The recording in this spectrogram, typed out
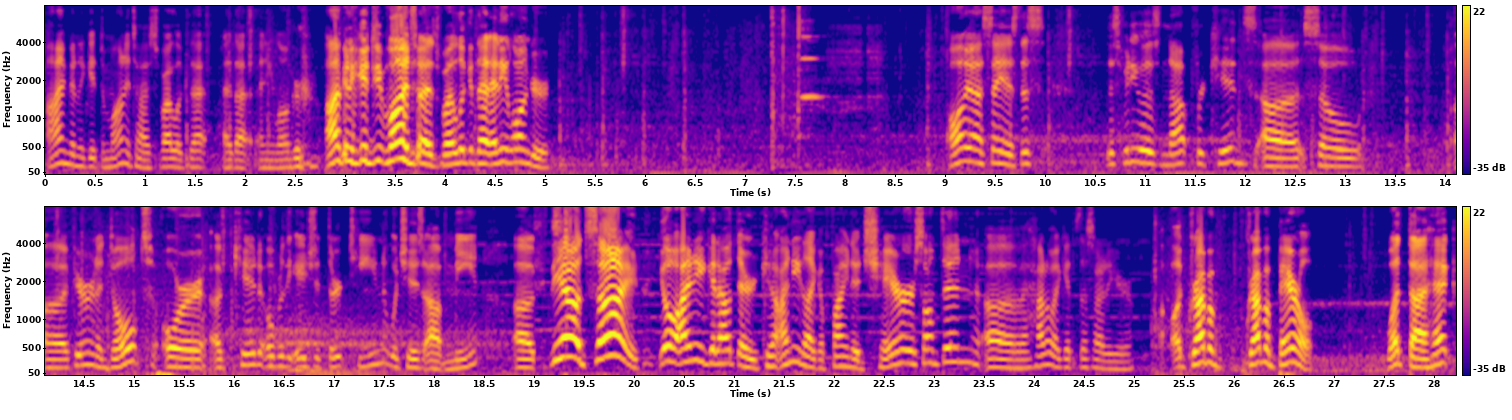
I'm gonna get demonetized if I look that at that any longer. I'm gonna get demonetized if I look at that any longer. All I gotta say is this this video is not for kids, uh, so uh, if you're an adult or a kid over the age of 13, which is uh, me, uh, the outside! Yo, I need to get out there. I need like a find a chair or something. Uh, how do I get this out of here? Uh, grab a grab a barrel. What the heck?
